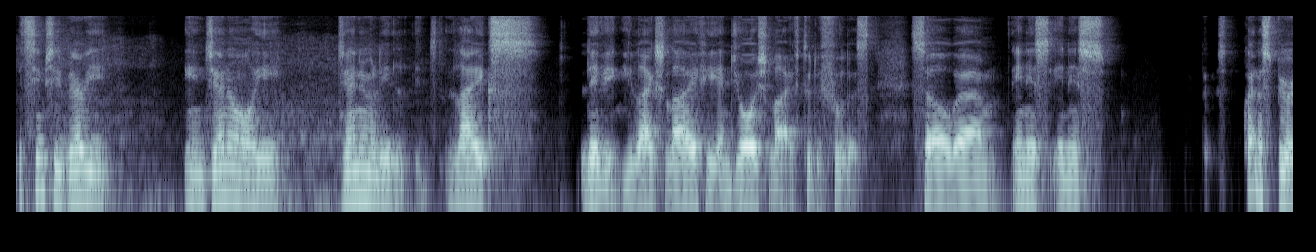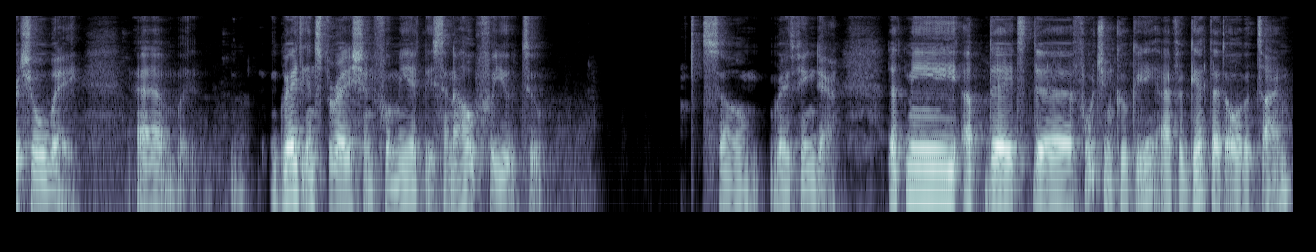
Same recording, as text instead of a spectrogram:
it seems he very, in general, he genuinely likes living. He likes life. He enjoys life to the fullest. So um, in his in his kind of spiritual way, um, great inspiration for me at least, and I hope for you too. So great thing there. Let me update the fortune cookie. I forget that all the time.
